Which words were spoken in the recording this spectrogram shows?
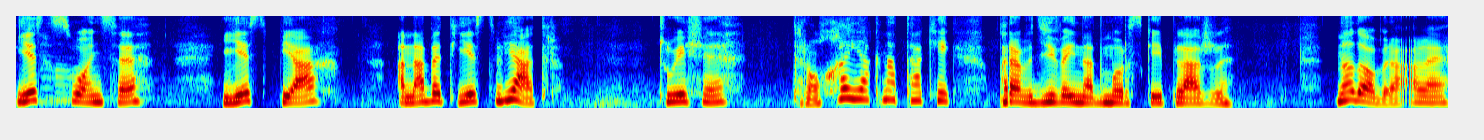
Jest słońce, jest piach, a nawet jest wiatr. Czuję się trochę jak na takiej prawdziwej nadmorskiej plaży. No dobra, ale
